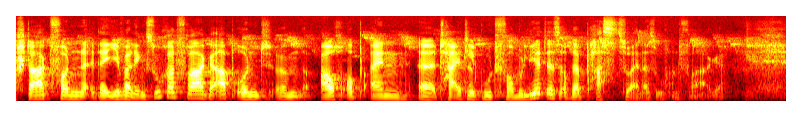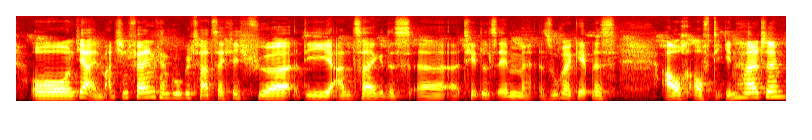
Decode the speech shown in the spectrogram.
stark von der jeweiligen Suchanfrage ab und ähm, auch, ob ein äh, Titel gut formuliert ist, ob er passt zu einer Suchanfrage. Und ja, in manchen Fällen kann Google tatsächlich für die Anzeige des äh, Titels im Suchergebnis auch auf die Inhalte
